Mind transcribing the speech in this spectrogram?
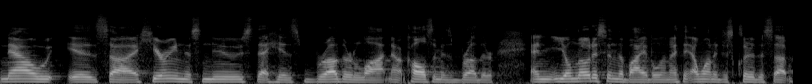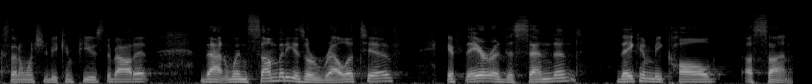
now is uh, hearing this news that his brother Lot, now it calls him his brother, and you'll notice in the Bible, and I think I want to just clear this up because I don't want you to be confused about it, that when somebody is a relative, if they are a descendant, they can be called a son.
